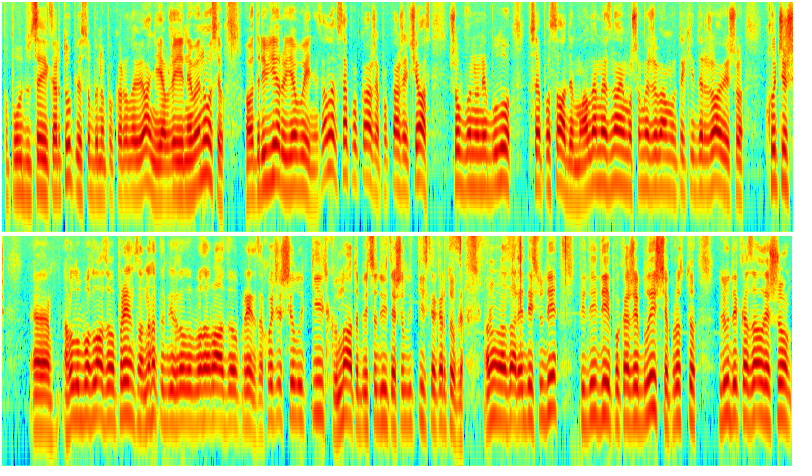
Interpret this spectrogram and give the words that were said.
по поводу цієї картоплі, особливо по королеві Ані. Я вже її не виносив, а от Рів'єру я виніс. Але все покаже, покаже час, щоб воно не було, все посадимо. Але ми знаємо, що ми живемо в такій державі, що хочеш. Е, голубоглазого принца, на тобі голубоглазого принца. Хочеш шелудьківську, на тобі все дивіться, шелудьківська картопля. А ну, Назар, іди сюди, підійди, покажи ближче. Просто люди казали, що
